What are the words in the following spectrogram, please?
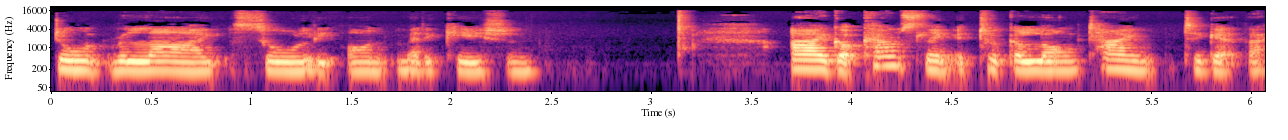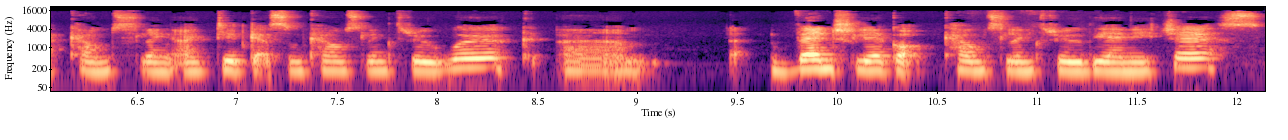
don't rely solely on medication. I got counselling. It took a long time to get that counselling. I did get some counselling through work. Um, eventually, I got counselling through the NHS.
